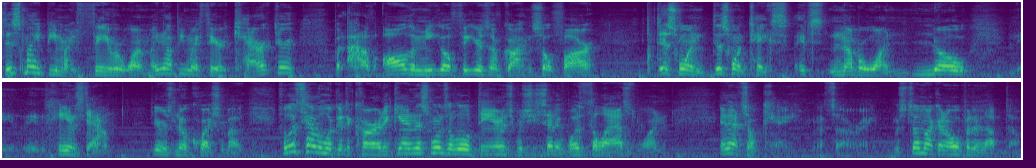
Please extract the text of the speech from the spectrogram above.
this might be my favorite one. It might not be my favorite character, but out of all the Mego figures I've gotten so far, this one, this one takes it's number one. No, hands down. There is no question about it. So let's have a look at the card. Again, this one's a little damaged, but she said it was the last one. And that's okay. That's alright. We're still not going to open it up, though.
